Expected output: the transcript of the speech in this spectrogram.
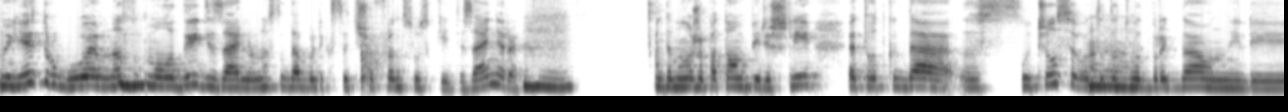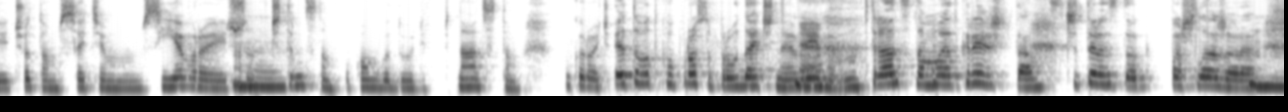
Но есть другое. У нас mm-hmm. тут молодые дизайнеры. У нас тогда были, кстати, еще французские дизайнеры. Mm-hmm. Это мы уже потом перешли. Это вот когда э, случился вот mm-hmm. этот вот брейкдаун или что там с этим, с евро, и что mm-hmm. в 14 в каком году или в 15 Ну, короче, это вот к вопросу про удачное время. В 13 мы открыли, что там с 14 пошла жара. Mm-hmm.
